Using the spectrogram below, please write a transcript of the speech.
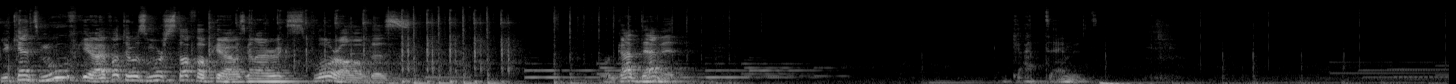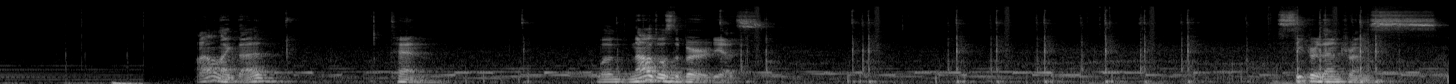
You can't move here. I thought there was more stuff up here. I was gonna explore all of this. Oh, god damn it. God damn it. I don't like that. 10. Well, now it was the bird, yes. Secret entrance.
